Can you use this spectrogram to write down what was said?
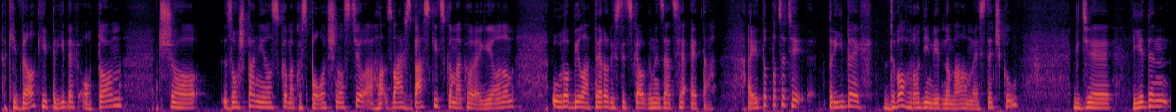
taký veľký príbeh o tom, čo so Španielskom ako spoločnosťou a zvlášť s Baskickom ako regiónom urobila teroristická organizácia ETA. A je to v podstate príbeh dvoch rodín v jednom malom mestečku, kde jeden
